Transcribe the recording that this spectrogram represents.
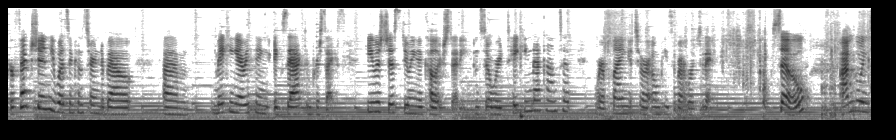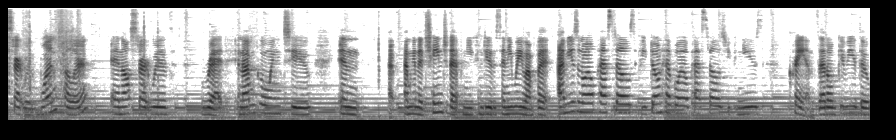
perfection, he wasn't concerned about um, making everything exact and precise. He was just doing a color study and so we're taking that concept we're applying it to our own piece of artwork today. So I'm going to start with one color and I'll start with red and I'm going to and I'm going to change it up and you can do this any way you want but I'm using oil pastels if you don't have oil pastels you can use crayons. That'll give you the,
